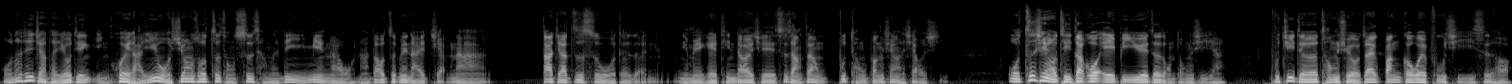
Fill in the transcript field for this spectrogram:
我那天讲的有点隐晦啦，因为我希望说这种市场的另一面啊，我拿到这边来讲，那大家支持我的人，你们也可以听到一些市场上不同方向的消息。我之前有提到过 A B 约这种东西呀，不记得同学，我再帮各位复习一次哈。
